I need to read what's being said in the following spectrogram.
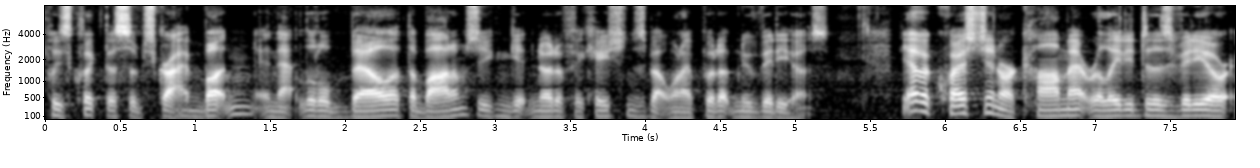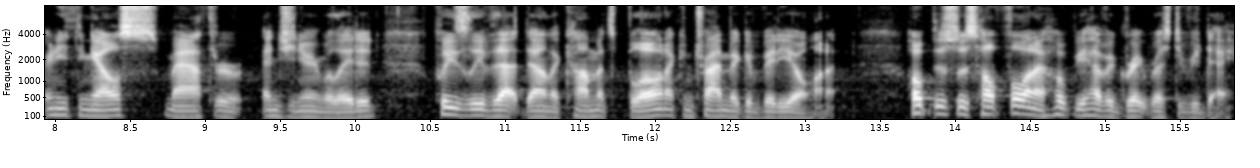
please click the subscribe button and that little bell at the bottom so you can get notifications about when I put up new videos. If you have a question or comment related to this video or anything else, math or engineering related, please leave that down in the comments below and I can try and make a video on it. Hope this was helpful and I hope you have a great rest of your day.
